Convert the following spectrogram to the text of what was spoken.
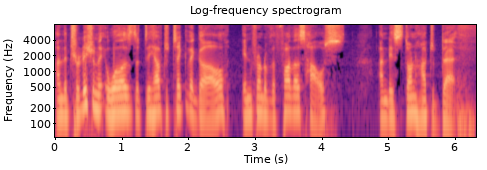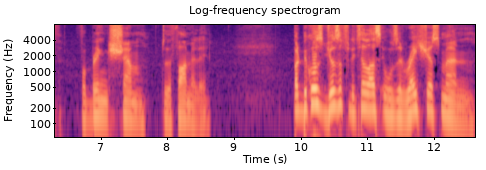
And the tradition was that they have to take the girl in front of the father's house and they stone her to death for bringing Shem to the family. But because Joseph, they tell us, it was a righteous man,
